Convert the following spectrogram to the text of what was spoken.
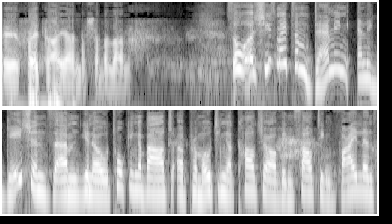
uh, uh, fighter Ayanda Shabalala. So uh, she's made some damning allegations, um, you know, talking about uh, promoting a culture of insulting violence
